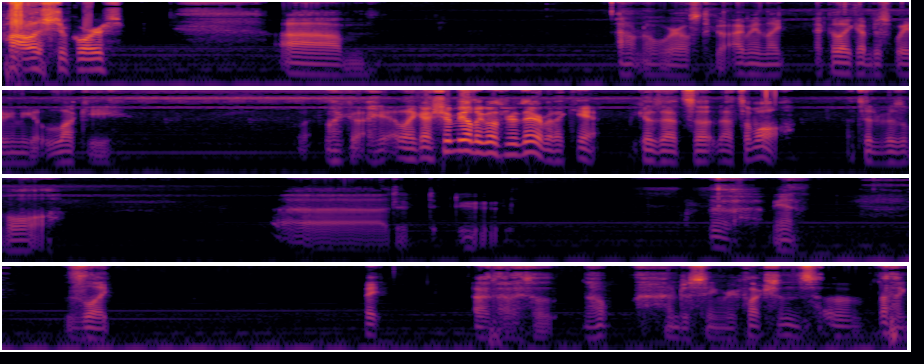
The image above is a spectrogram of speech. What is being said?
polished, of course. Um, I don't know where else to go. I mean, like, I feel like I'm just waiting to get lucky. Like, I, like I should be able to go through there, but I can't because that's a that's a wall. That's an invisible wall. Uh. Ugh, man, this is like. Wait, I thought I saw. No, I'm just seeing reflections of nothing.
